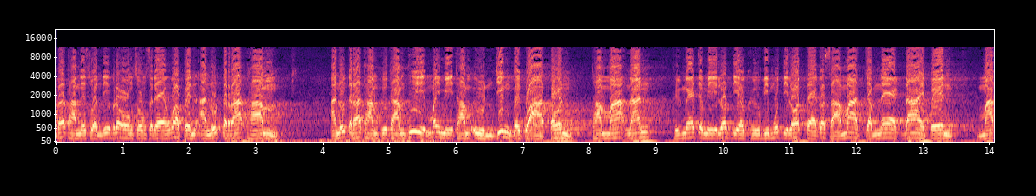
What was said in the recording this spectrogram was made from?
พระธรรมในส่วนที่พระองค์ทรงแสดงว่าเป็นอนุตตรธรรม อนุตตรธรรมคือธรรมที่ไม่มีธรรมอื่นยิ่งไปกว่าตนธรรมะนั้น ถึงแม้จะมีรถเดียวคือวิมุตติรถแต่ก็สามารถจำแนกได้เป็นมรรค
